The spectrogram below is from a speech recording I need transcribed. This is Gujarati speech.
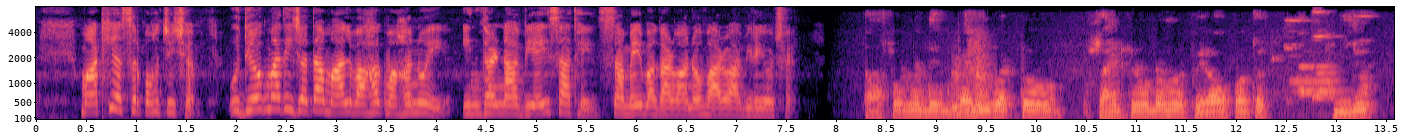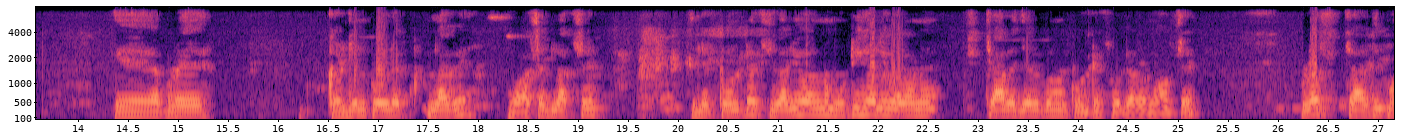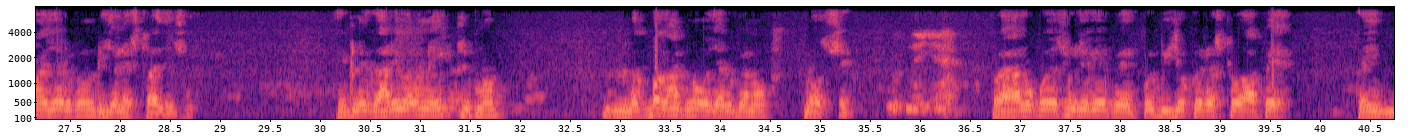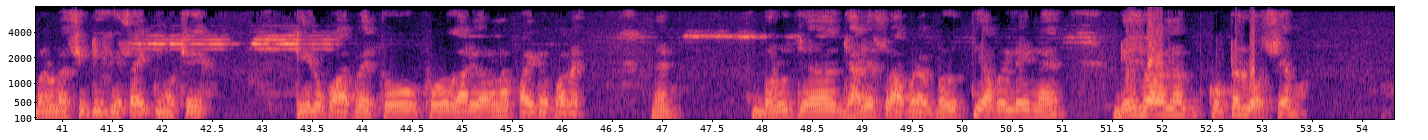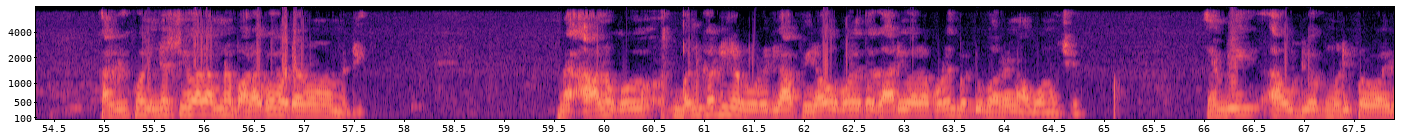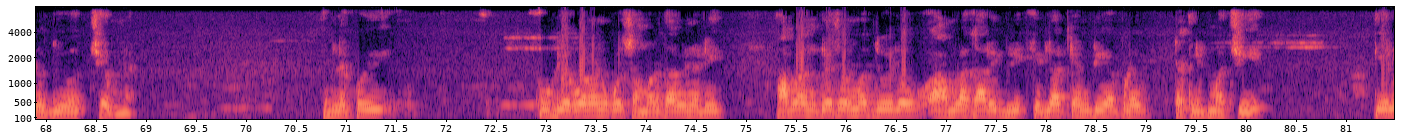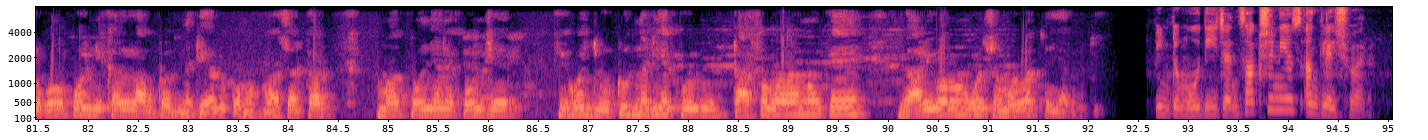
માઠી અસર પહોંચી છે. ઉદ્યોગમાંથી જતા માલવાહક વાહનોએ ઈંધણના વ્યય સાથે સમય બગાડવાનો વારો આવી રહ્યો છે. ટ્રાન્સપોર્ટને પહેલી વાત તો સાઠ કિલોમીટરનો ફેરવવો પડતો બીજું કે આપણે કરજણ ટોલ લાગે વાસઠ લાગશે. એટલે ટોલ ટેક્સ ગાડીવાળાને, મોટી ગાડીવાળાને ચાર હજાર રૂપિયાનો ટોલ ટેક્સ વધારવાનો આવશે. પ્લસ ચારથી પાંચ હજાર રૂપિયાનું ડીઝલ એક્સ્ટ્રા જશે એટલે ગાડીવાળાને એક ટ્રીપમાં લગભગ આઠ નવ હજાર રૂપિયાનો લોસ છે. હવે આ લોકોએ શું છે કે કોઈ બીજો કોઈ રસ્તો આપે, કંઈ બરોડા સિટી કે સાઈડનો છે. તે લોકો આપે તો થોડો ગાડીવાળાને ફાયદો પડે. ને ભરૂચ જ્યારે શું આપણે ભરૂચથી આપણે લઈને ડેજવાળાને ટોટલ લોસ છે એમાં. કારણ કે કોઈ ઇન્ડસ્ટ્રીવાળા અમને ભાડા કોઈ વધારવાના નથી. ને આ લોકો બંધ કરી દીધો રોડ, એટલે આ ફેરવવો પડે તો ગાડીવાળા પર જ બધું ભરણ આવવાનું છે. એમ બી આ ઉદ્યોગ મળી પડવાયેલો દિવસ છે અમને. એટલે કોઈ ઉદ્યોગવાળાનું કોઈ સમજતા બી નથી. આપણે અંકલેશ્વરમાં જોઈ લો, આમળાખારી બ્રિજ કેટલા ટાઈમથી આપણે તકલીફમાં છીએ. તે લોકોનો કોઈ નિકાલ આવતો જ નથી આ લોકોનો. આ સરકારમાં કોણ જાણે કોણ છે કે કોઈ જોતું જ નથી, કોઈ ટ્રાન્સપોર્ટવાળાનું કે ગાડીવાળાનું કોઈ સમજવા જ તૈયાર નથી. પિન્ટુ મોદી, જનસાક્ષી ન્યૂઝ અંકલેશ્વર.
